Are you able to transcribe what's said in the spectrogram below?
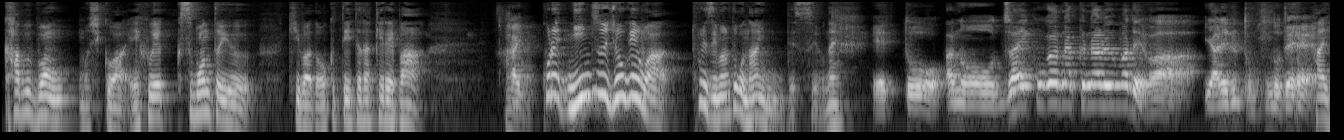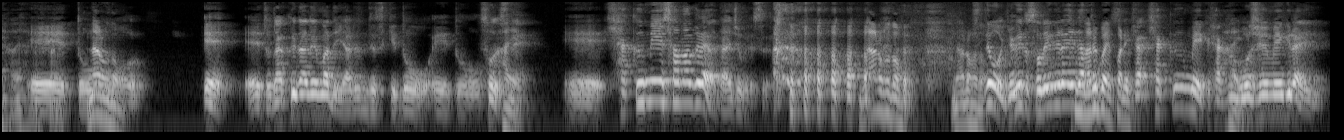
株本、もしくは FX 本というキーワードを送っていただければ、はい。これ人数上限は、とりあえず今のところないんですよね。えっと、あの、在庫がなくなるまではやれると思うので、はいはいはいはいえっと、なるほど。ええ、えっと、なくなるまでやるんですけど、えっと、そうですね。はいえー、100名様ぐらいは大丈夫です。なるほど。なるほど。でも逆に言うとそれぐらいだとなればやっぱり100 100名か150名ぐらい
